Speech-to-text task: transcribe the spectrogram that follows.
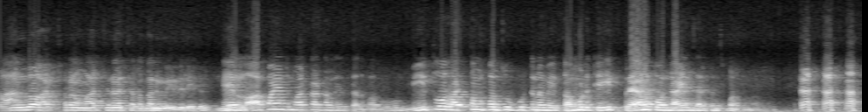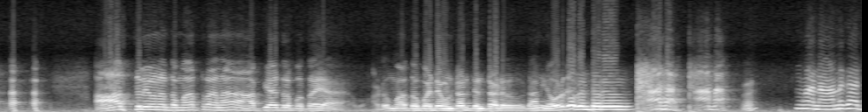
దానిలో అక్షరం మార్చినా చల్లదని మీకు తెలియదు నేను లా పాయింట్ మాట్లాడడం లేదు కదా బాబు. మీతో రక్తం పంచు పుట్టిన మీ తమ్ముడికి ప్రేమతో న్యాయం జరిపించమంటున్నాను. ఆస్తులు ఇవ్వనంత మాత్రాన ఆప్యాయతలు పోతాయా? వాడు మాతో పాటే ఉంటాడు తింటాడు. దానికి ఎవరు కదంటారు ఆహా ఆహా. ఆ? మా నాన్నగారు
